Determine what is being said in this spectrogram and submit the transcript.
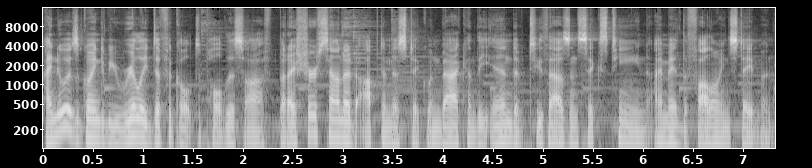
I knew it was going to be really difficult to pull this off, but I sure sounded optimistic when back at the end of 2016 I made the following statement.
